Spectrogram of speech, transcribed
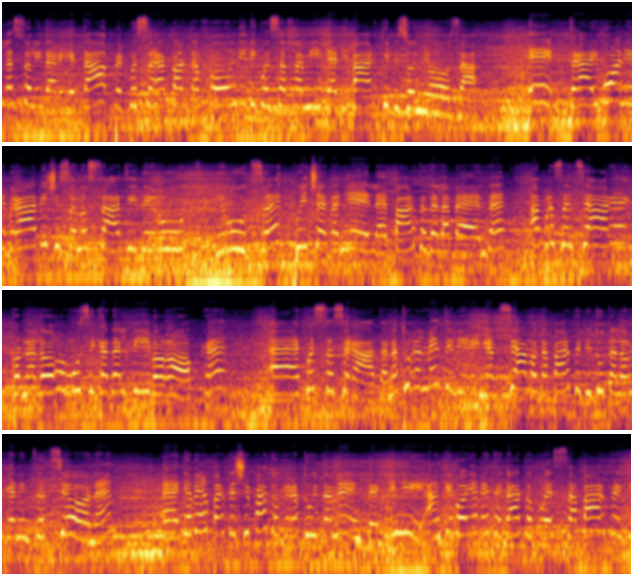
la solidarietà per questa raccolta fondi di questa famiglia di Barchi bisognosa. E tra i buoni e i bravi ci sono stati dei Roots, qui c'è Daniele, parte della band, a presenziare con la loro musica dal vivo rock eh, questa serata. Naturalmente vi ringraziamo da parte di tutta l'organizzazione eh, di aver partecipato gratuitamente, quindi anche voi avete dato questa parte di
